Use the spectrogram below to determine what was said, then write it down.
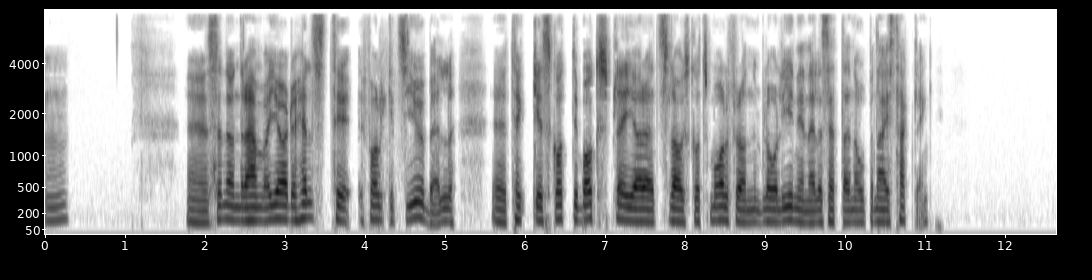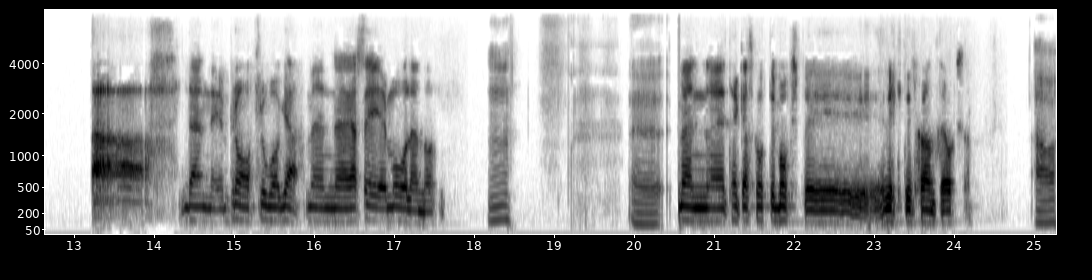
Mm. Eh, sen undrar han, vad gör du helst till folkets jubel? Eh, tänker skott i boxplay göra ett slagskottsmål från blå linjen eller sätta en open ice-tackling? Ah, den är en bra fråga, men eh, jag säger mål ändå. Mm. Eh, Men eh, täcka skott i box blir riktigt skönt det också. ja.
